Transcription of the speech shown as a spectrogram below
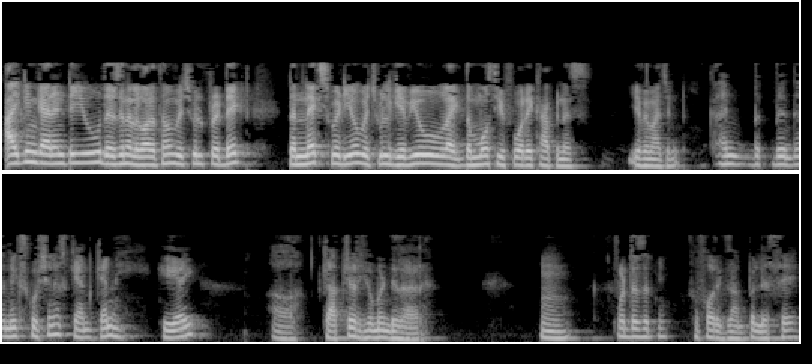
I can guarantee you there's an algorithm which will predict the next video which will give you like the most euphoric happiness you've imagined. And the, the, the next question is can, can AI uh, capture human desire? Hmm. What does that mean? So for example, let's say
